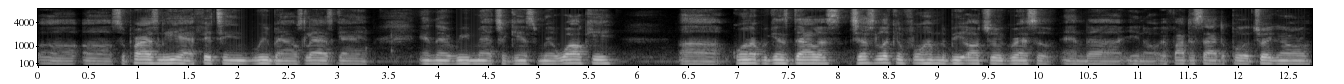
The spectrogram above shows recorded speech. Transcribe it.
Uh, uh, surprisingly he had 15 rebounds last game in that rematch against Milwaukee uh, going up against Dallas, just looking for him to be ultra aggressive. And, uh, you know, if I decide to pull a trigger on him,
